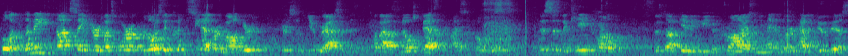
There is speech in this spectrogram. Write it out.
Well, look, let me not say very much more. For those that couldn't see that very well, here here's some photographs that come out no better, I suppose. This is this is the King Carl Gustav giving me the prize, and you had to learn how to do this.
